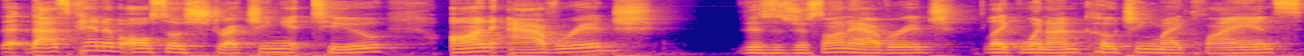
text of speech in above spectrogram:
that, that's kind of also stretching it too. On average, this is just on average. Like when I'm coaching my clients,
